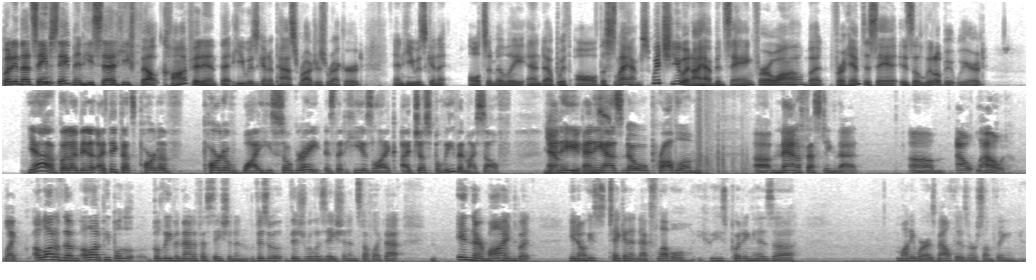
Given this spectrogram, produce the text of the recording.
But in that same statement, he said he felt confident that he was going to pass Rogers' record and he was going to ultimately end up with all the slams, which you and I have been saying for a while. But for him to say it is a little bit weird. Yeah, but I mean, I think that's part of part of why he's so great is that he is like, I just believe in myself, Yeah, and he, he and he has no problem uh, manifesting that um, out loud. Like a lot of them, a lot of people believe in manifestation and visual, visualization and stuff like that in their mind, but you know he's taking it next level. He's putting his uh, money where his mouth is, or something.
